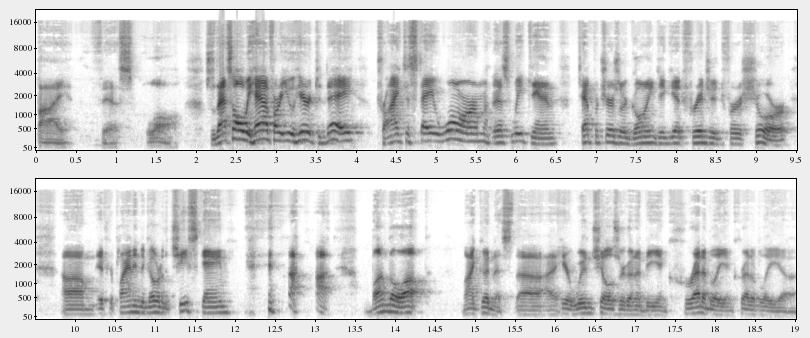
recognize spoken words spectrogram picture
by this law. So that's all we have for you here today. Try to stay warm this weekend. Temperatures are going to get frigid for sure. Um, if you're planning to go to the Chiefs game, bundle up. My goodness, uh, I hear wind chills are going to be incredibly, incredibly uh,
